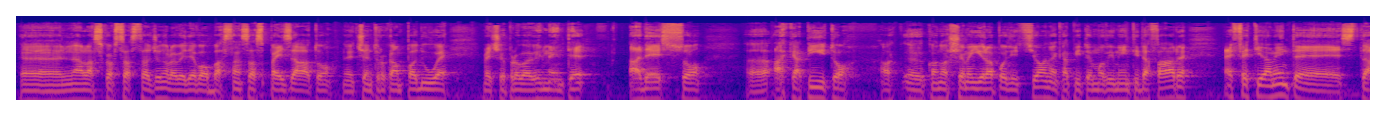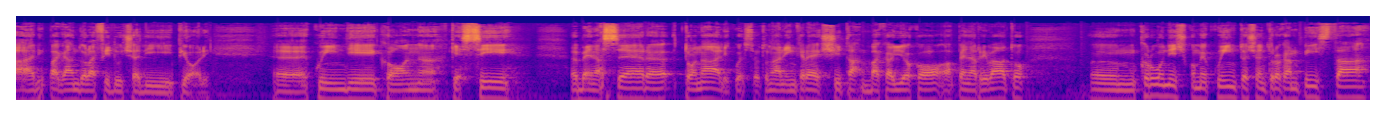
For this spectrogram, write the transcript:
nella scorsa stagione lo vedevo abbastanza spaesato nel centrocampo a due invece probabilmente adesso eh, ha capito eh, conosce meglio la posizione, ha capito i movimenti da fare, effettivamente sta ripagando la fiducia di Pioli. Eh, quindi con che sì, Benasser, Tonali, questo Tonali in crescita, Bakayoko appena arrivato, um, Krunic come quinto centrocampista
